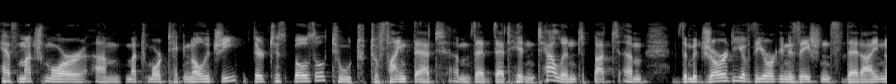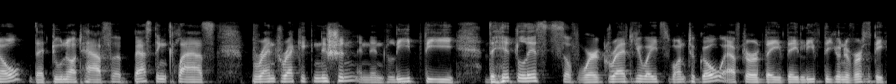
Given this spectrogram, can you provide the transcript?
have much more um, much more technology at their disposal to to, to find that um, that that hidden talent. But um, the majority of the organizations that I know that do not have a best in class brand recognition and then lead the the hit lists of where graduates want to go after they they leave the university,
